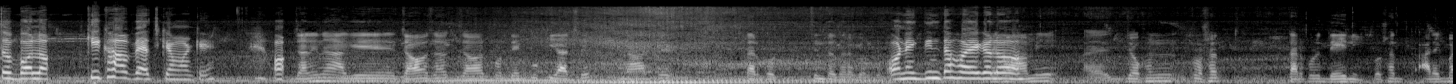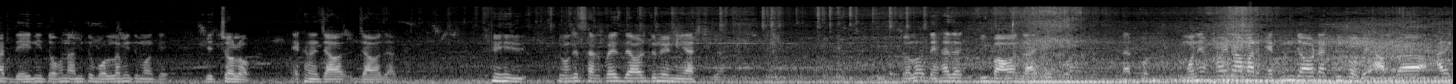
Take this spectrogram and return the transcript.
তো বলো কি খাওয়াবে আজকে আমাকে? জানি না আগে যাওয়া যাক যাওয়ার পর দেখব কি আছে। না আছে তারপর চিন্তাধারা করব। অনেক দিন তো হয়ে গেল। আমি যখন প্রসাদ তারপরে দেয়নি। প্রসাদ আরেকবার দেয়নি, তখন আমি তো বললামই তোমাকে যে চলো, এখানে যাওয়া যাওয়া যাক। তোমাকে সারপ্রাইজ দেওয়ার জন্য নিয়ে আসছিলাম। চলো, দেখা যাক কি পাওয়া যায়। তারপর, মনে হয় না আমার এখন যাওয়াটা ঠিক হবে। আমরা আরেক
